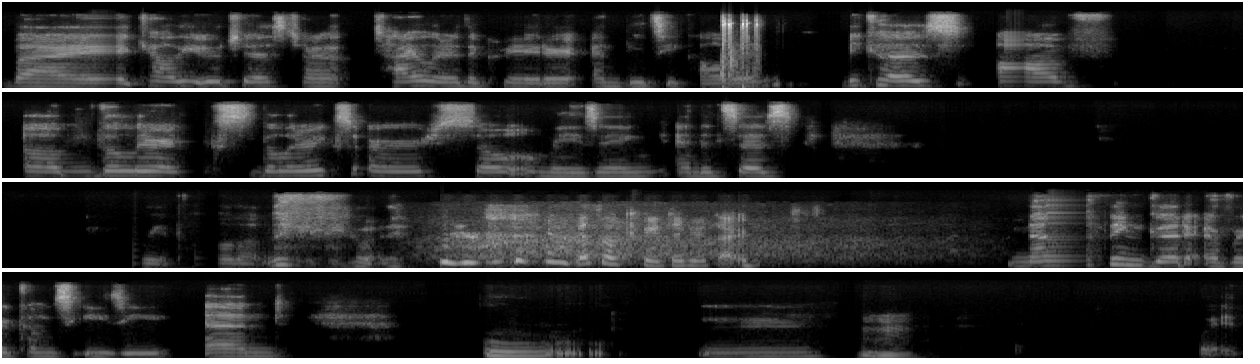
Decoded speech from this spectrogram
by Kali Uchis, Tyler the Creator, and Bootsy Collins, because of um, the lyrics. The lyrics are so amazing, and it says, Wait, hold on. Let me think about it. That's okay. Take your time. Nothing good ever comes easy, and Ooh. mm, Mhm. wait.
